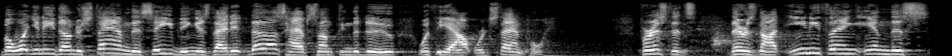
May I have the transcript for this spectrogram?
But what you need to understand this evening is that it does have something to do with the outward standpoint. For instance, there is not anything in this,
